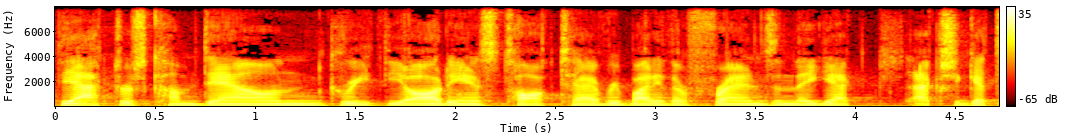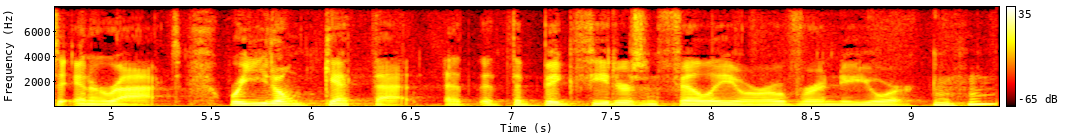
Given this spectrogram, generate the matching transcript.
the actors come down, greet the audience, talk to everybody, their friends, and they get actually get to interact where you don't get that at, at the big theaters in Philly or over in New York. Mm-hmm.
